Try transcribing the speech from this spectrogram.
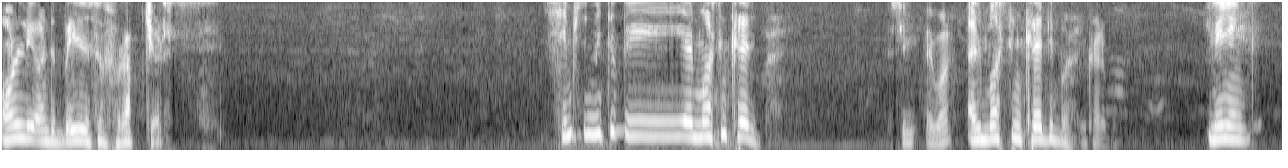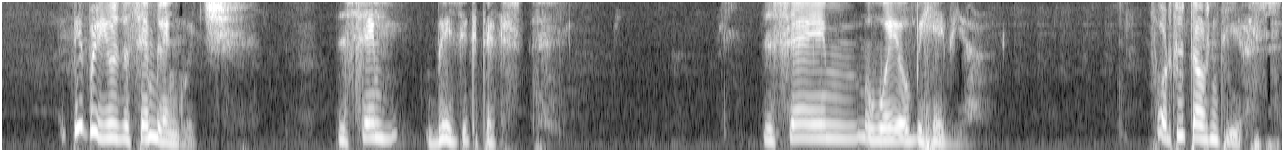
only on the basis of ruptures seems to me to be almost incredible. Seem eh, what? Almost incredible. Incredible. Meaning, people use the same language, the same basic text, the same way of behavior for 2000 years.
